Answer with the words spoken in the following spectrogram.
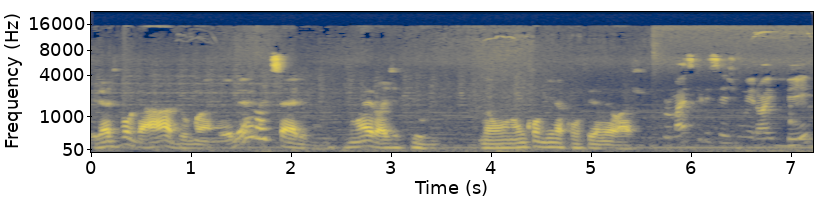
Ele é advogado, mano. Ele é herói de série, não é herói de filme. Não, não combina com o filme, eu acho. Por mais que ele seja um herói B,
